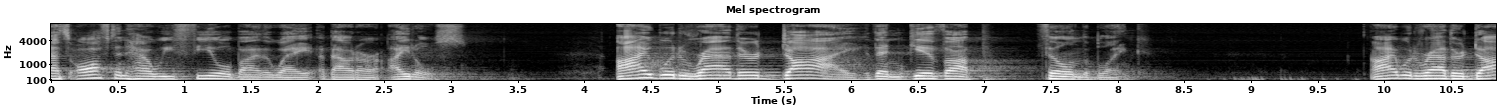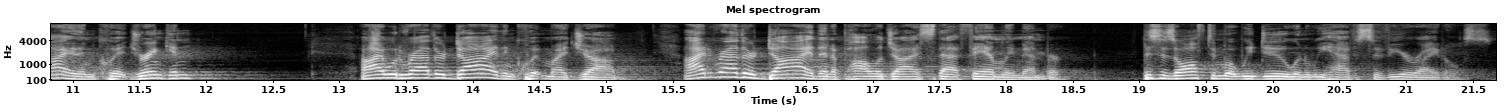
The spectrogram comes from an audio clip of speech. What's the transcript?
That's often how we feel, by the way, about our idols. I would rather die than give up fill in the blank. I would rather die than quit drinking. I would rather die than quit my job. I'd rather die than apologize to that family member. This is often what we do when we have severe idols.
